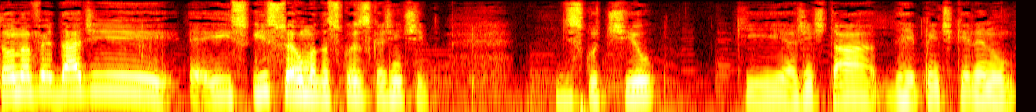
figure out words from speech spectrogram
Então, na verdade, é isso, é uma das coisas que a gente discutiu, que a gente está, de repente, querendo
